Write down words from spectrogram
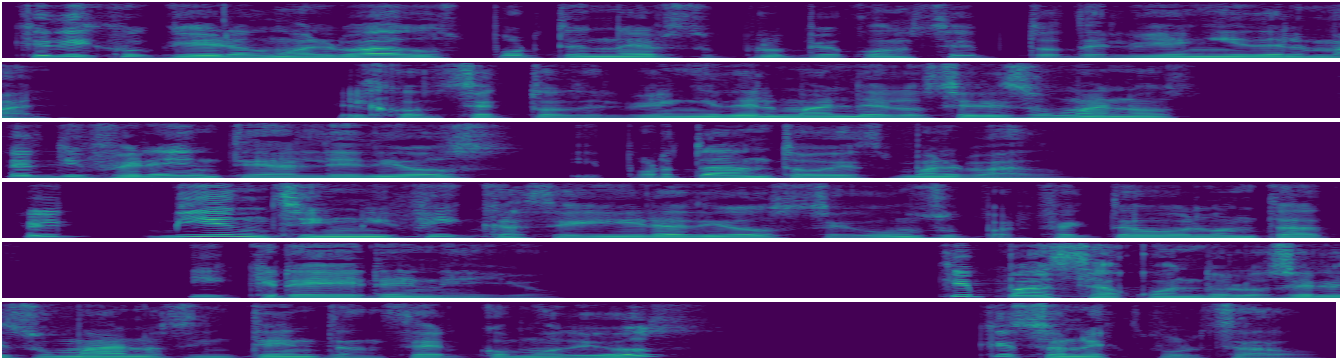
que dijo que eran malvados por tener su propio concepto del bien y del mal. El concepto del bien y del mal de los seres humanos es diferente al de Dios y por tanto es malvado. El bien significa seguir a Dios según su perfecta voluntad y creer en ello. ¿Qué pasa cuando los seres humanos intentan ser como Dios? Que son expulsados.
